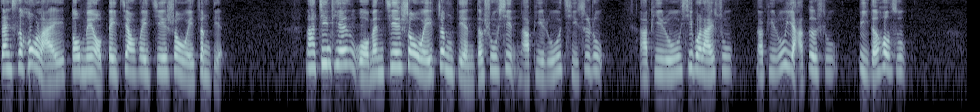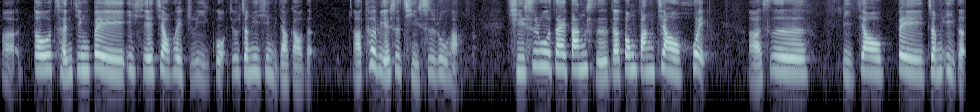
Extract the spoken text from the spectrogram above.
但是后来都没有被教会接受为正典。那今天我们接受为正典的书信啊，譬如启示录，啊，譬如希伯来书，啊，譬如雅各书、彼得后书，呃，都曾经被一些教会质疑过，就是争议性比较高的，啊，特别是启示录哈，启示录在当时的东方教会，啊，是比较被争议的，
